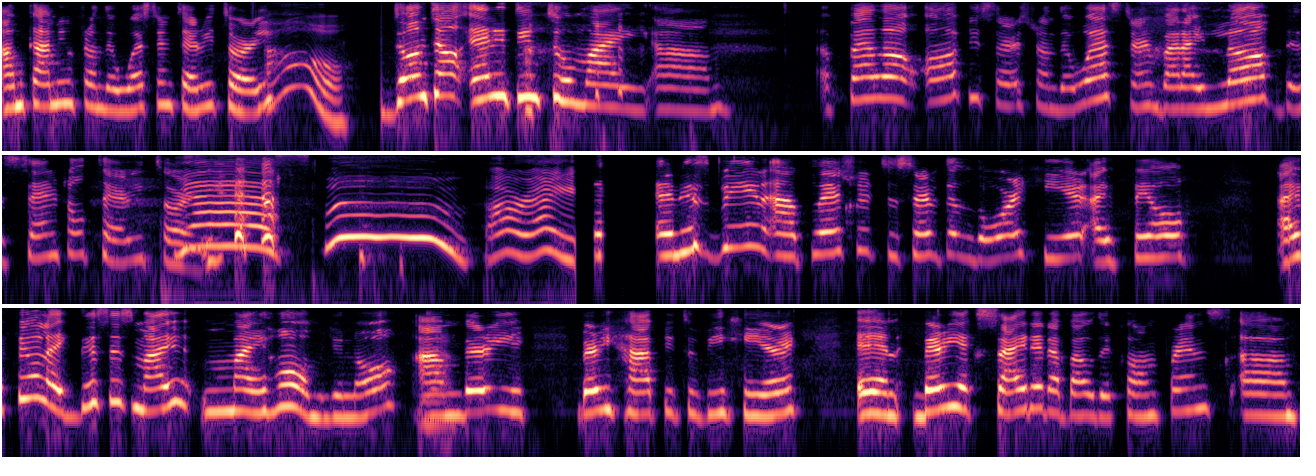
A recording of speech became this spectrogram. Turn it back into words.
I'm coming from the Western Territory Oh, don't tell anything to my um, fellow officers from the western but i love the central territory yes. Woo. All right. and it's been a pleasure to serve the lord here i feel i feel like this is my my home you know i'm very very happy to be here and very excited about the conference um,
